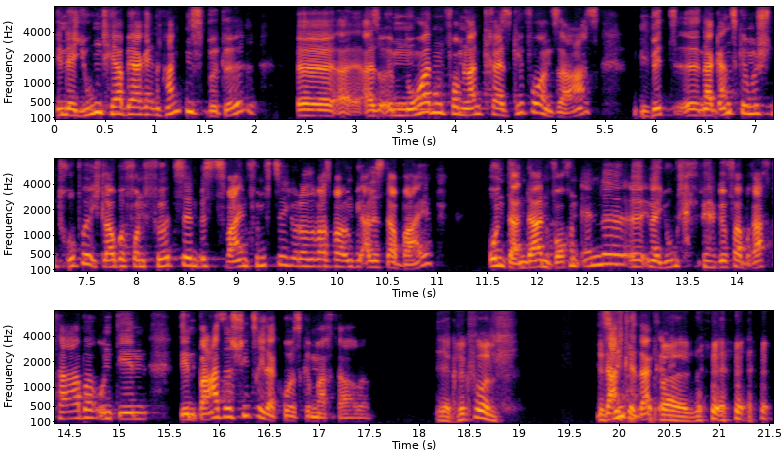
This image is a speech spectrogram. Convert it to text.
in der Jugendherberge in Hankensbüttel äh, also im Norden vom Landkreis Gifhorn saß, mit äh, einer ganz gemischten Truppe, ich glaube von 14 bis 52 oder sowas war irgendwie alles dabei. Und dann da ein Wochenende äh, in der Jugendherberge verbracht habe und den, den Basis-Schiedsrichterkurs gemacht habe. Ja, Glückwunsch. Ist danke, danke.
